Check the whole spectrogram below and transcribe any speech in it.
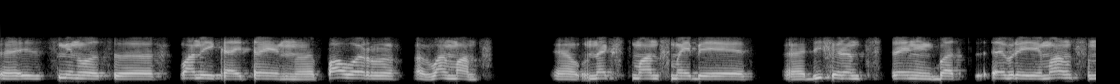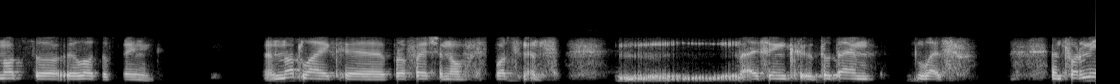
uh, is mean what uh, one week I train power, one month. next month maybe different training, but every month not so a lot of training. Not like professional sportsmen. Mm, I think two time less. And for me,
